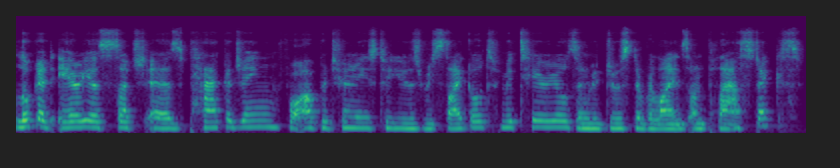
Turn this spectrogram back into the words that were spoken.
look at areas such as packaging for opportunities to use recycled materials and reduce the reliance on plastics.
